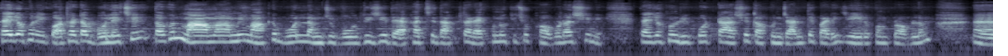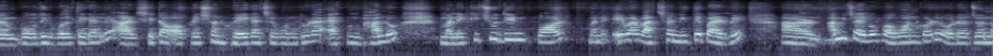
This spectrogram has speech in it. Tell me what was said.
তাই যখন এই কথাটা বলেছে, তখন মা মা, আমি মাকে বললাম যে, বৌদি যে দেখাচ্ছে ডাক্তার এখনও কিছু খবর আসেনি। তাই যখন রিপোর্টটা আসে, তখন জানতে পারি যে, এরকম প্রবলেম বৌদির বলতে গেলে। আর সেটা অপারেশন হয়ে গেছে বন্ধুরা, এখন ভালো। মানে কিছুদিন পর মানে এবার বাচ্চা নিতে পারবে। আর আমি চাইব ভগবান করে ওর জন্য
